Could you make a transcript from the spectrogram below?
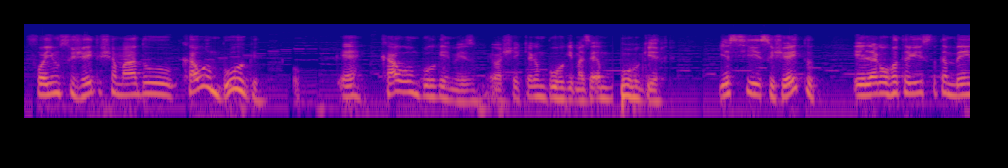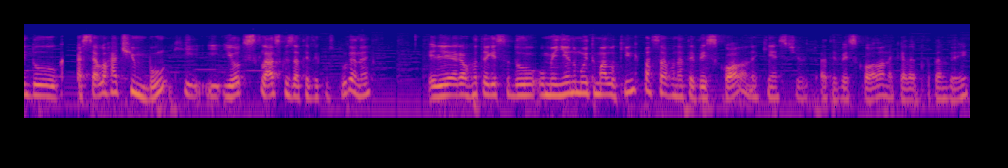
foi um sujeito chamado Cal Hamburger. É, Cal Hamburger mesmo. Eu achei que era hambúrguer, mas é hambúrguer. E esse sujeito, ele era o roteirista também do Castelo Ratimbun e, e outros clássicos da TV Cultura, né? Ele era o roteirista do O Menino Muito Maluquinho, que passava na TV Escola, né? Quem assistiu a TV Escola naquela época também.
